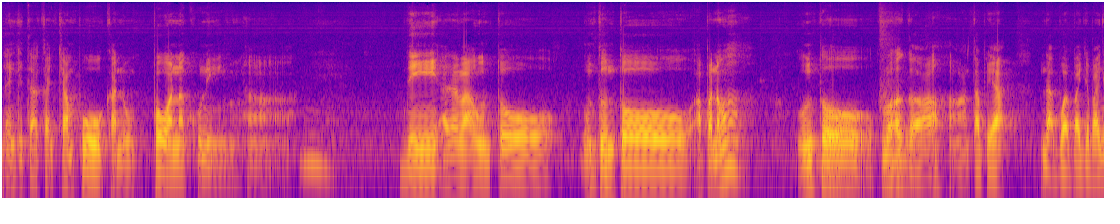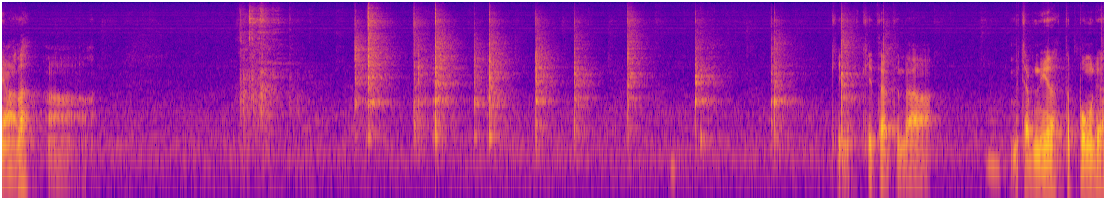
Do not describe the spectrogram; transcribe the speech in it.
dan kita akan campurkan pewarna kuning. Ha. Ni adalah untuk untuk untuk apa nama? Untuk keluarga. Ha, tapi ya nak buat banyak-banyak lah. Ha. Okay, kita tenda macam ni lah tepung dia.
